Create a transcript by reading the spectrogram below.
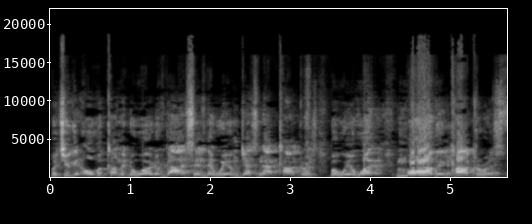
but you can overcome it. The word of God says that we are just not conquerors, but we are what? More than conquerors.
